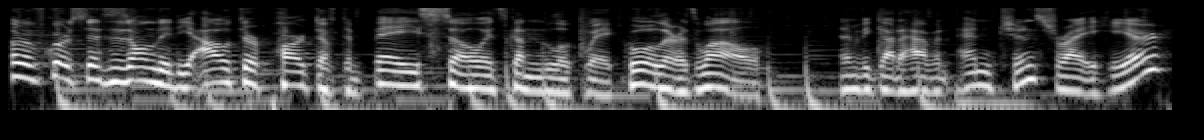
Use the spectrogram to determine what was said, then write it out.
But of course, this is only the outer part of the base, so it's to look way cooler as well. And we gotta have an entrance right here.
